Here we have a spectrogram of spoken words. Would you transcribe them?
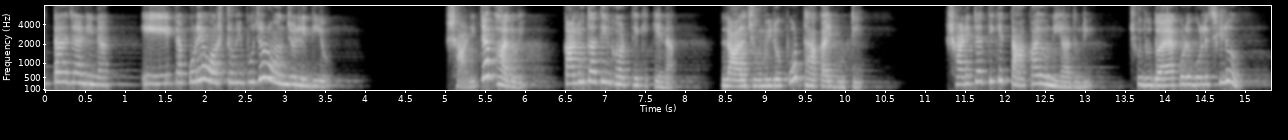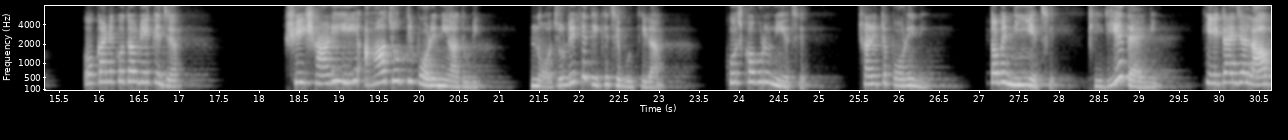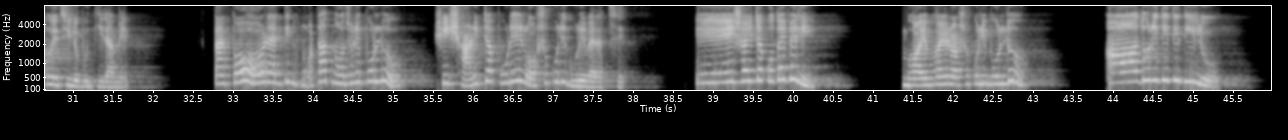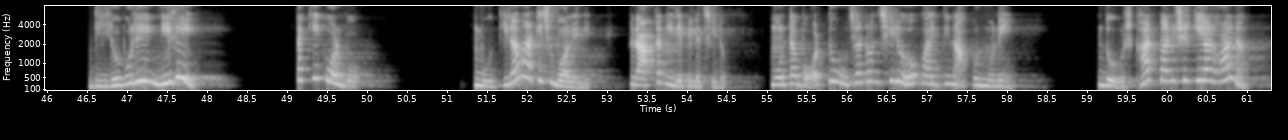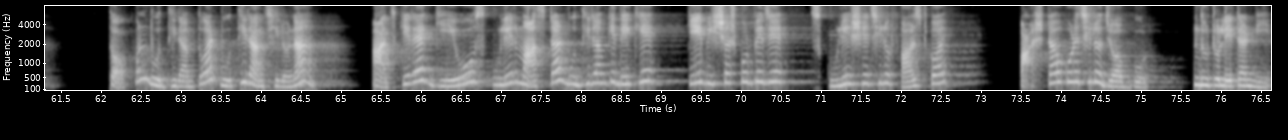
তা জানি না। এটা পরে অষ্টমী পুজোর অঞ্জলি দিও। শাড়িটা ভালোই কালু তাঁতির ঘর থেকে কেনা, লাল জমির ওপর ঢাকাই বুটি শাড়িটার দিকে তাকায়ও নি আদুরি, শুধু দয়া করে বলেছিল, ওখানে কোথাও রেখে যা। সেই শাড়ি আজ অবধি পরেনি আদুরি, নজর রেখে দেখেছে বুদ্ধিরাম। খোঁজ খবরও নিয়েছে, শাড়িটা পরেনি, তবে নিয়েছে, ফিরিয়ে দেয়নি। এটাই যা লাভ হয়েছিল বুদ্ধিরামের। তারপর একদিন হঠাৎ নজরে পড়ল, সেই শাড়িটা পরে রসকলি ঘুরে বেড়াচ্ছে। এই শাড়িটা কোথায় পেলি? ভয়ে ভয়ে রসকলি বলল, আদরি দিদি দিল। দিল বলেই নিলি? তা কি করব? বুদ্ধিরাম আর কিছু বলেনি। রাগটা গিলে ফেলেছিল। মনটা বড্ড উচাটন ছিল কয়েকদিন আপন মনেই। দোষঘাট মানুষের কি আর হয় না? তখন বুদ্ধিরাম তো আর বুদ্ধিরাম ছিল না। আজকের এক গেও স্কুলের মাস্টার বুদ্ধিরামকে দেখে কে বিশ্বাস করবে যে স্কুলে সে ছিল ফার্স্ট বয় পাশটাও করেছিল জব বোর্ড দুটো লেটার নিয়ে।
